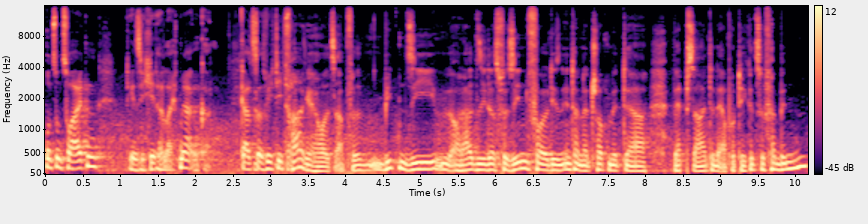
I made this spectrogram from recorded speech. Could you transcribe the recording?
und zum Zweiten, den sich jeder leicht merken kann. Ganz, ganz wichtig. Frage, Herr Holzapfel. Bieten Sie oder halten Sie das für sinnvoll, diesen Internetshop mit der Webseite der Apotheke zu verbinden?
